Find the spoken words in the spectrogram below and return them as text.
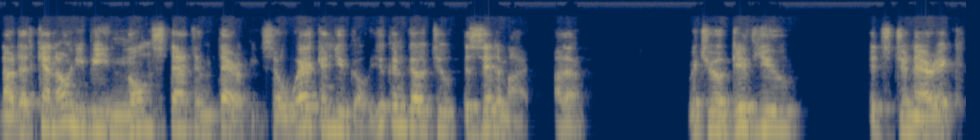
Now that can only be non-statin therapy. So where can you go? You can go to ezetimibe, Alain, which will give you, it's generic,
